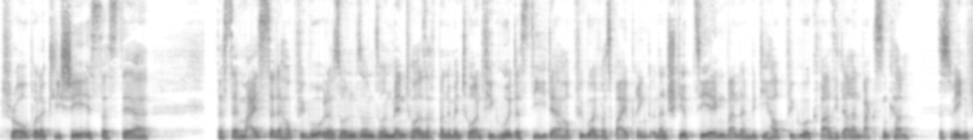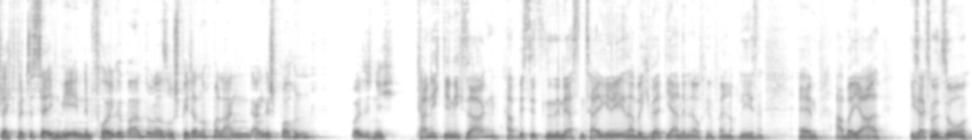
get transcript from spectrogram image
Trope oder Klischee ist, dass der dass der Meister der Hauptfigur oder so ein, so ein, so ein Mentor, sagt man eine Mentorenfigur, dass die der Hauptfigur etwas beibringt und dann stirbt sie irgendwann, damit die Hauptfigur quasi daran wachsen kann. Deswegen, vielleicht wird es ja irgendwie in dem Folgeband oder so später nochmal an, angesprochen. Weiß ich nicht. Kann ich dir nicht sagen. Habe bis jetzt nur den ersten Teil gelesen, aber ich werde die anderen auf jeden Fall noch lesen. Ähm, aber ja, ich sag's mal so.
